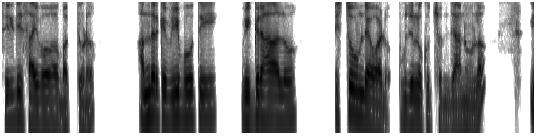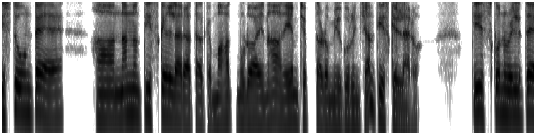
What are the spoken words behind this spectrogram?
షిరిడి సాయిబాబా భక్తుడు. అందరికి విభూతి, విగ్రహాలు ఇస్తూ ఉండేవాడు. పూజలో కూర్చొని ధ్యానంలో. ఇస్తూ ఉంటే నన్ను తీసుకెళ్ళారు అతనికి మహాత్ముడు ఆయన ఏం చెప్తాడో మీ గురించి అని తీసుకెళ్ళారు తీసుకొని వెళితే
